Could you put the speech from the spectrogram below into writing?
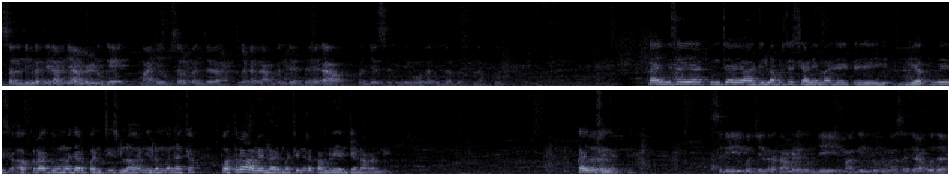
संदीप रतिरामजी आंबेडुके माजी उपसरपंच गट ग्रामपंचायत दहेगाव पंचायत समिती मौदा जिल्हा परिषद नागपूर. काय विषय आहे? तुमच्या या जिल्हा परिषद शाळेमध्ये ते एकवीस अकरा दोन हजार पंचवीसला निलंबनाचं पत्र आलेलं आहे मच्छिंद्र कांबळे यांच्या नावाने. काय विषय आहे ते? श्री मच्छिंद्र कांबळे गुरुजी मागील दोन वर्षाच्या अगोदर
